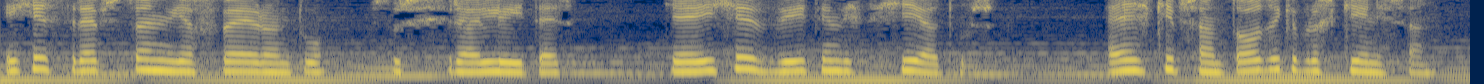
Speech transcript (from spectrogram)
είχε στρέψει το ενδιαφέρον του στους Ισραηλίτες και είχε δει την δυστυχία τους. Έσκυψαν τότε και προσκύνησαν.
